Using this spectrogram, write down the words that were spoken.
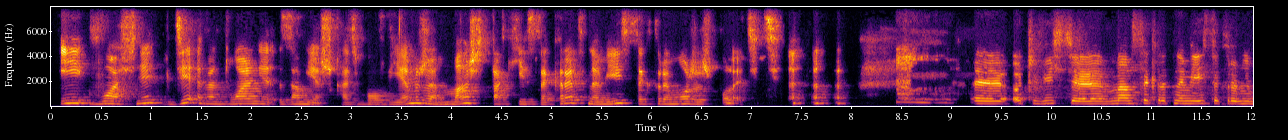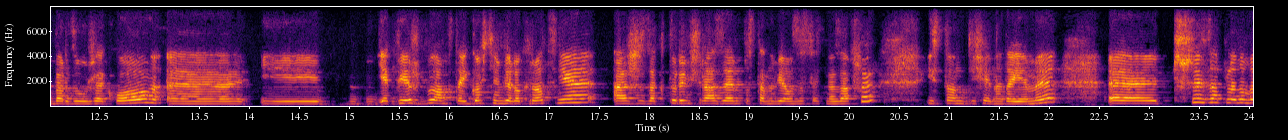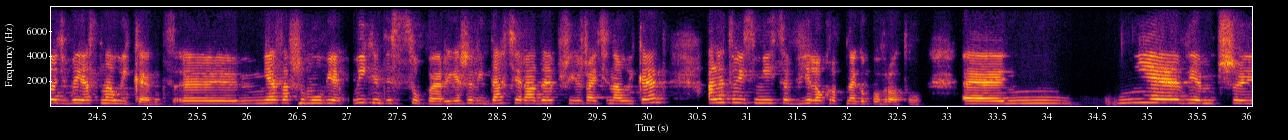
i właśnie gdzie ewentualnie zamieszkać, bo wiem, że masz takie sekretne miejsce, które możesz polecić. E, oczywiście mam sekretne miejsce, które mnie bardzo urzekło e, i jak wiesz, byłam tutaj gościem wielokrotnie, aż za którymś razem postanowiłam zostać na zawsze i stąd dzisiaj nadajemy. E, czy zaplanować wyjazd na weekend? Ja zawsze mówię, weekend jest super, jeżeli dacie radę, przyjeżdżajcie na weekend, ale to jest miejsce wielokrotnego powrotu nie wiem, czy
